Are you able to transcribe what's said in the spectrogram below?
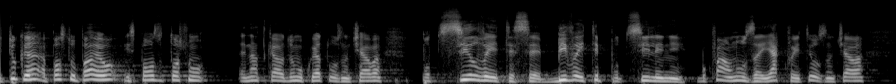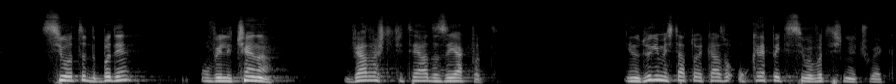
И тук апостол Павел използва точно една такава дума, която означава подсилвайте се, бивайте подсилени. Буквално заяквайте означава силата да бъде увеличена. Вярващите трябва да заякват. И на други места той казва, укрепайте се във вътрешния човек.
